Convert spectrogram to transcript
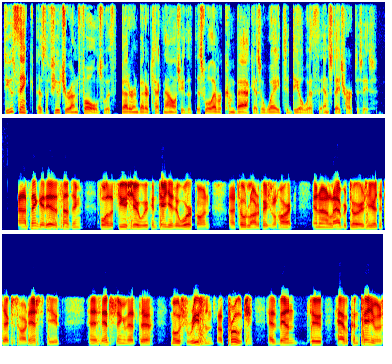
Do you think, as the future unfolds with better and better technology, that this will ever come back as a way to deal with end stage heart disease? I think it is something for the future. We continue to work on a total artificial heart in our laboratories here at the Texas Heart Institute. And it's interesting that the most recent approach has been to have a continuous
